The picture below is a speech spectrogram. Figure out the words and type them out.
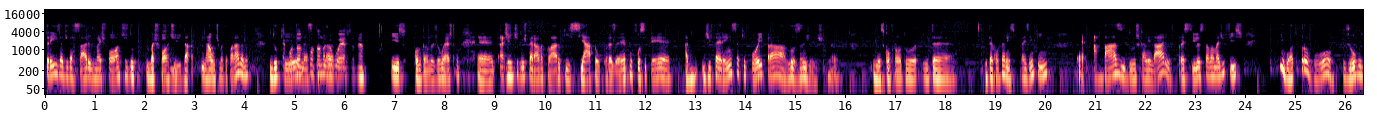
três adversários mais fortes do mais fortes da, na última temporada, né? Do é, que é, contando, nessa contando temporada. o jogo extra, né? Isso, contando o jogo extra. É, a gente não esperava, claro, que Seattle, por exemplo, fosse ter a diferença que foi para Los Angeles, né? Nesse confronto inter, interconferência. Mas enfim, é, a base dos calendários para Steelers estava mais difícil. E o Watts provou um jogo,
